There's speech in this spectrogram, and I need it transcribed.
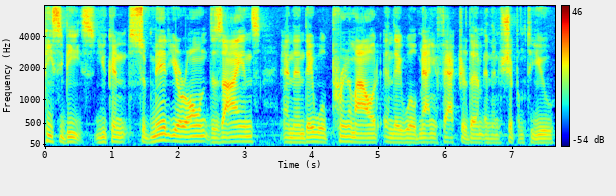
PCBs. You can submit your own designs and then they will print them out and they will manufacture them and then ship them to you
